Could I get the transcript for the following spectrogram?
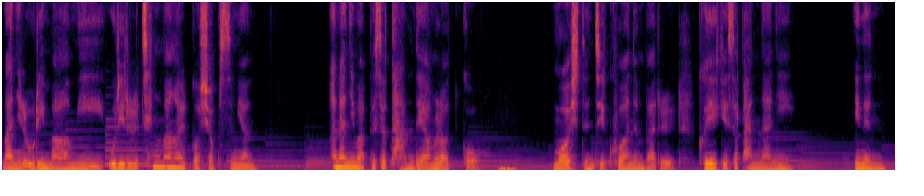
만일 우리 마음이 우리를 책망할 것이 없으면 하나님 앞에서 담대함을 얻고 무엇이든지 구하는 바를 그에게서 받나니 이는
